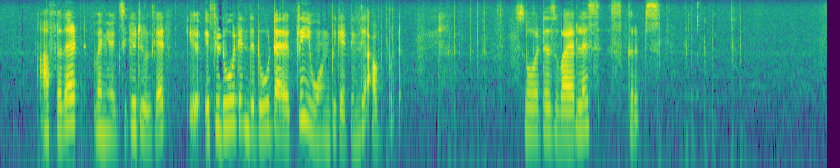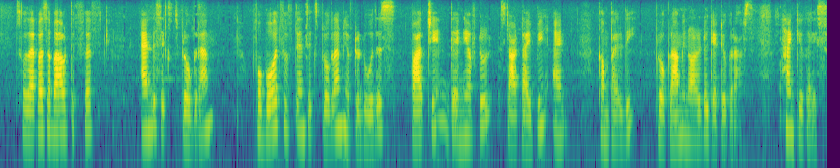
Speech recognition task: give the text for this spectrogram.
After that when you execute you will get if you do it in the root directory you won't be getting the output. So it is wireless scripts so that was about the fifth and the sixth program for both fifth and sixth program you have to do this path chain then you have to start typing and compile the program in order to get your graphs. Thank you guys.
